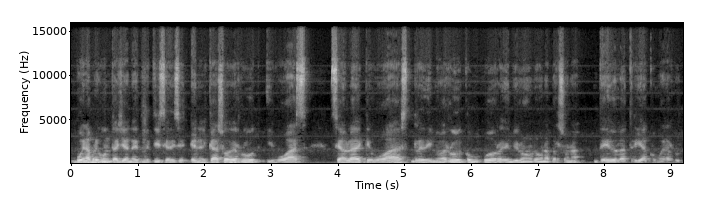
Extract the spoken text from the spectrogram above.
Buena pregunta, Janet Leticia. Dice, en el caso de Ruth y Boaz, se habla de que Boaz redimió a Ruth como pudo redimir a una persona de idolatría como era Ruth.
